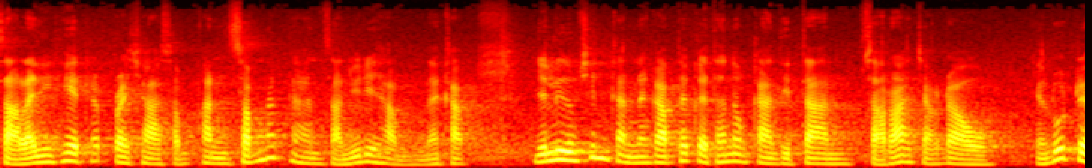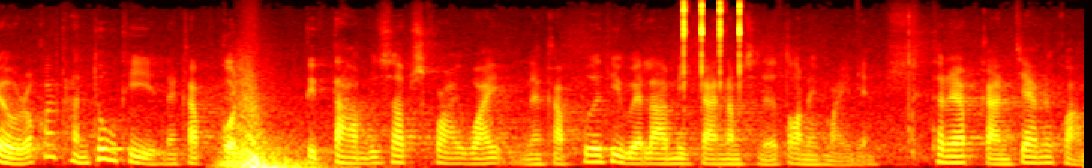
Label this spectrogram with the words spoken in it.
สารนิเทศและประชาสัมพันธ์สำนักงานสารยุติธรรมนะครับอย่าลืมเช่นกันนะครับ ถ้าเกิดท่านต้องการติดตามสาระจากเราอย่างรวดเร็วแล้วก็ทันท่วงทีนะครับกด ติดตามหรือ subscribe ไว้นะครับ เพื่อที่เวลามีการนำเสนอตอนใหม่ๆเนี่ยท่านได้รับการแจ้งด้วยความ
